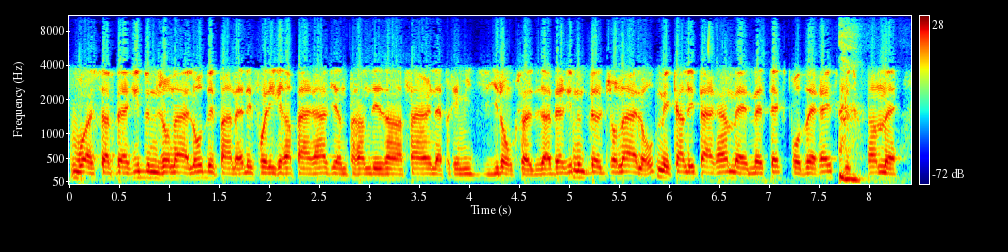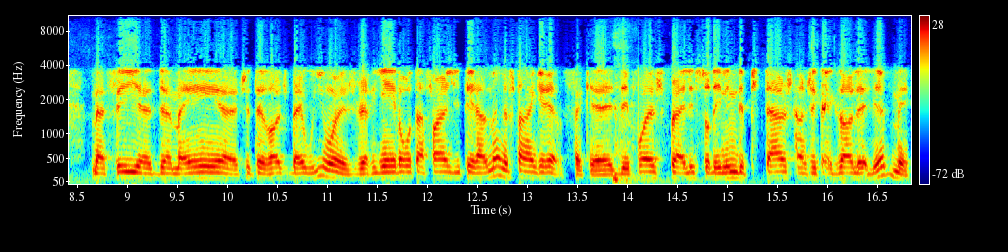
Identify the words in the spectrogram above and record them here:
Ouais, ça varie d'une journée à l'autre, dépendant. Des fois, les grands-parents viennent prendre des enfants un après-midi, donc ça, varie d'une journée à l'autre. Mais quand les parents me, me textent pour dire, hey, tu prendre ma, ma fille euh, demain, euh, etc., je dis, ben oui, ouais, je vais rien d'autre à faire littéralement. Là, je suis en grève. Fait que des fois, je peux aller sur des lignes de pitage quand j'ai quelques heures de libre, mais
